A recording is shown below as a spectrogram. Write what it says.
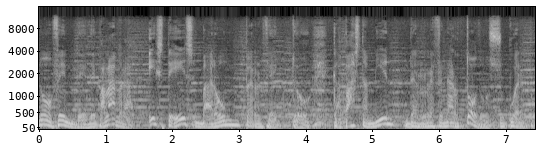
no ofende de palabra, este es varón perfecto, capaz también de refrenar todo su cuerpo.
